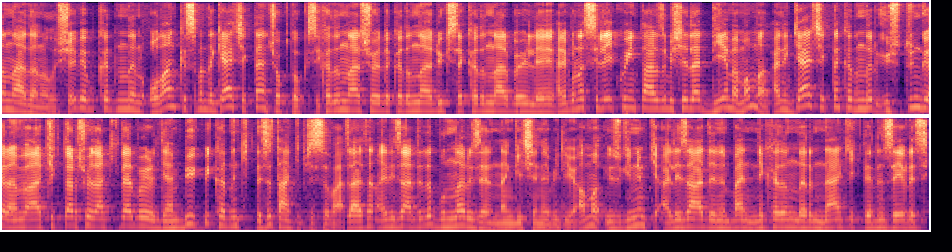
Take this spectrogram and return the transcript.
kadınlardan oluşuyor ve bu kadınların olan kısmı da gerçekten çok toksik. Kadınlar şöyle, kadınlar yüksek, kadınlar böyle. Hani buna Slay Queen tarzı bir şeyler diyemem ama hani gerçekten kadınları üstün gören ve erkekler şöyle erkekler böyle diyen büyük bir kadın kitlesi takipçisi var. Zaten Alizade de bunlar üzerinden geçinebiliyor. Ama üzgünüm ki Alizade'nin ben ne kadınların ne erkeklerin zevresi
